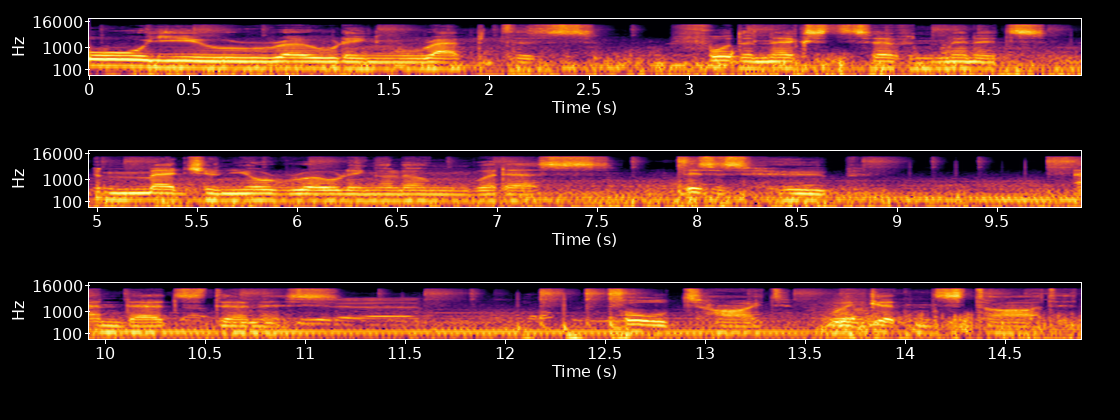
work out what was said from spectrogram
All you rolling raptors, for the next seven minutes, imagine you're rolling along with us. This is Hoop, and that's Dennis. Hold tight, we're getting started.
